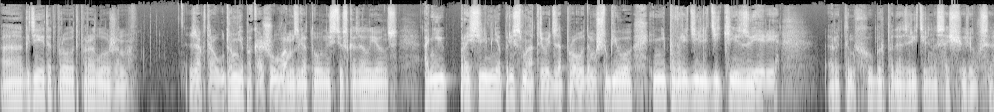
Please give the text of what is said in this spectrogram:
«А где этот провод проложен?» «Завтра утром я покажу вам с готовностью», — сказал Йонс. «Они просили меня присматривать за проводом, чтобы его не повредили дикие звери». Роттенхубер подозрительно сощурился.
